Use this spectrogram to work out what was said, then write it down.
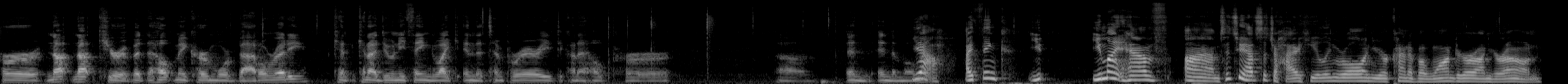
her not not cure it, but to help make her more battle ready? Can can I do anything like in the temporary to kind of help her? Um, in in the moment. Yeah, I think you you might have um, since you have such a high healing roll and you're kind of a wanderer on your own.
